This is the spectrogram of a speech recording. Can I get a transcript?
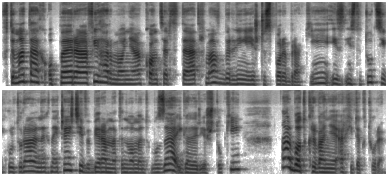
W tematach opera, filharmonia, koncert, teatr ma w Berlinie jeszcze spore braki i z instytucji kulturalnych najczęściej wybieram na ten moment muzea i galerie sztuki albo odkrywanie architektury.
